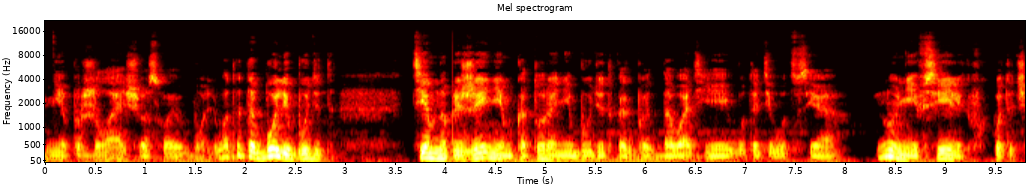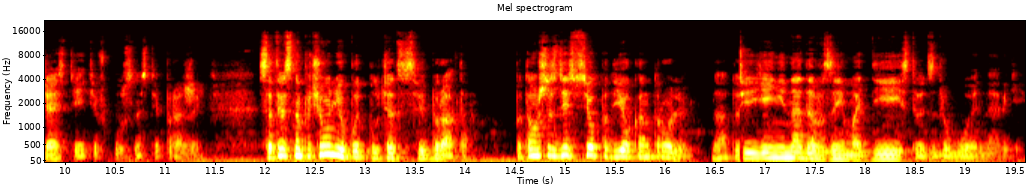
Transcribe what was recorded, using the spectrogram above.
не прожила еще свою боль. Вот эта боль и будет тем напряжением, которое не будет как бы давать ей вот эти вот все, ну не все или в какой-то части эти вкусности прожить. Соответственно, почему у нее будет получаться с вибратором? Потому что здесь все под ее контролем. Да? То есть ей не надо взаимодействовать с другой энергией.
